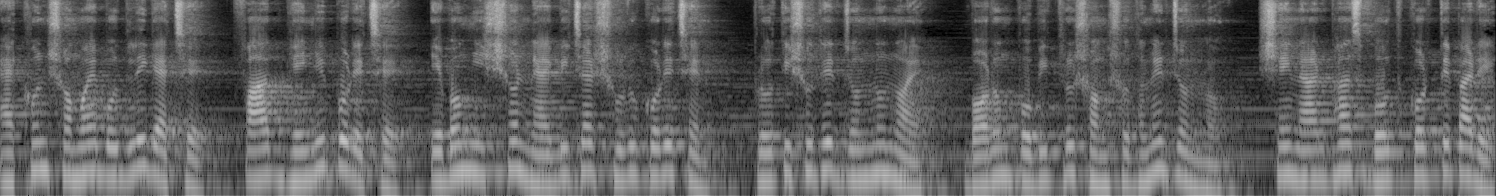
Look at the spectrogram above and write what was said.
এখন সময় বদলে গেছে, ফাঁদ ভেঙে পড়েছে, এবং ঈশ্বর ন্যায়বিচার শুরু করেছেন, প্রতিশোধের জন্য নয় বরং পবিত্র সংশোধনের জন্য। সে নার্ভাস বোধ করতে পারে,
